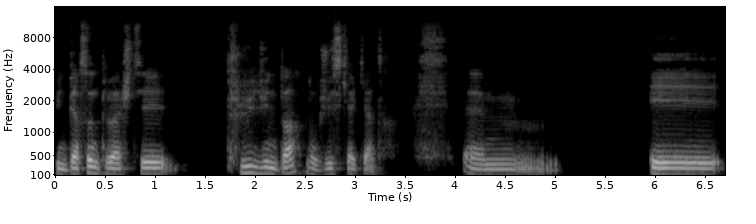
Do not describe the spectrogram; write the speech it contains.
Une personne peut acheter plus d'une part, donc jusqu'à quatre. Euh, et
